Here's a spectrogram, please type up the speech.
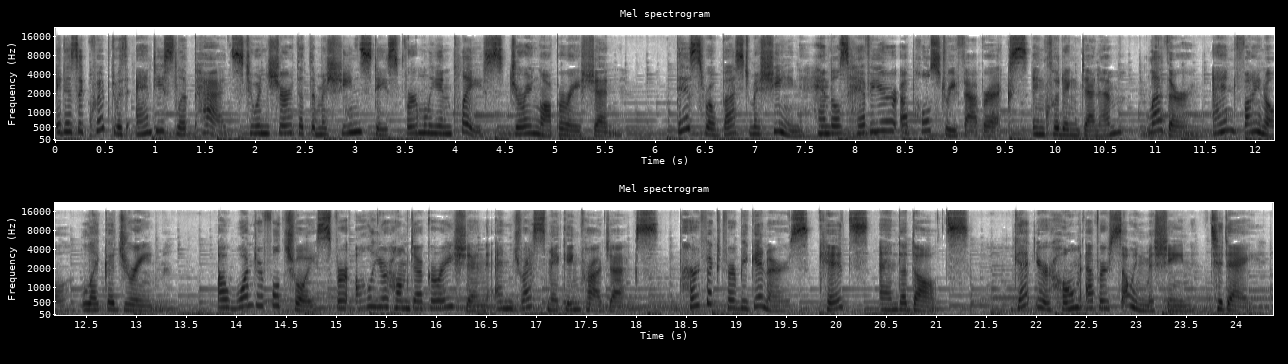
It is equipped with anti-slip pads to ensure that the machine stays firmly in place during operation. This robust machine handles heavier upholstery fabrics, including denim, leather, and vinyl, like a dream. A wonderful choice for all your home decoration and dressmaking projects. Perfect for beginners, kids, and adults. Get your Home Ever sewing machine today.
